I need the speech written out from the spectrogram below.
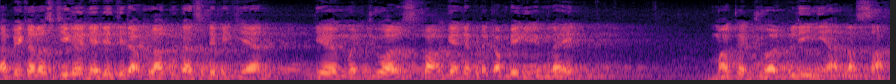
Tapi kalau sekiranya dia tidak melakukan sedemikian, dia menjual sebahagian daripada kambing yang lain, maka jual belinya adalah sah.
